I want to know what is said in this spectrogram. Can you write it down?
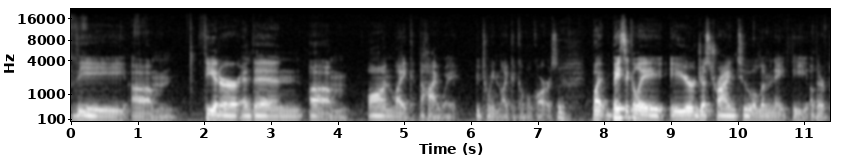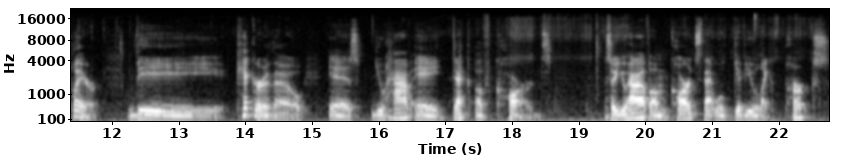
the um, theater, and then um, on like the highway between like a couple cars. But basically, you're just trying to eliminate the other player. The kicker, though, is you have a deck of cards. So you have um, cards that will give you like perks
